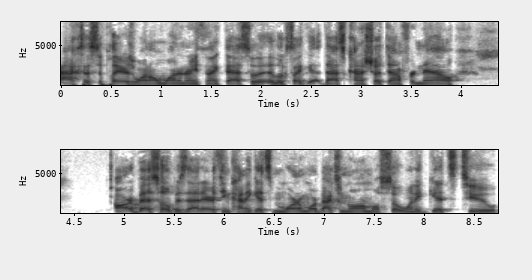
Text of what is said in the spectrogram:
access to players one on one or anything like that. So it looks like that's kind of shut down for now. Our best hope is that everything kind of gets more and more back to normal. So when it gets to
